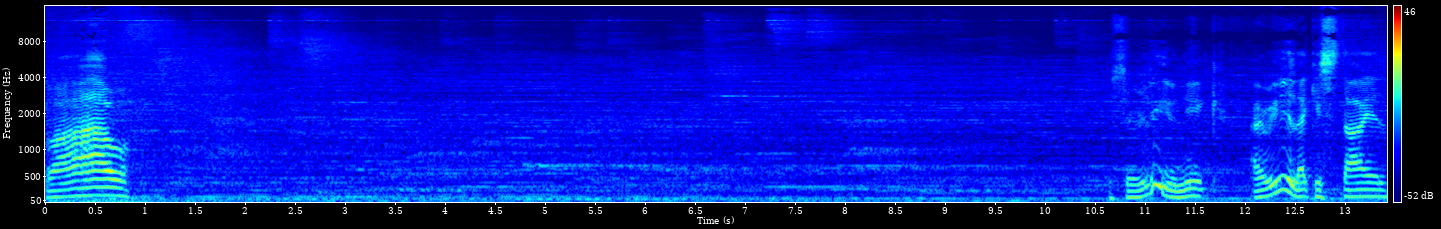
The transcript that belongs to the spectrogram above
Wow. It's really unique. I really like his style.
